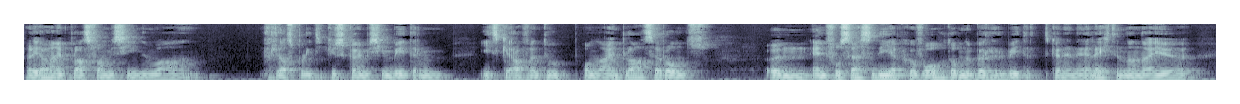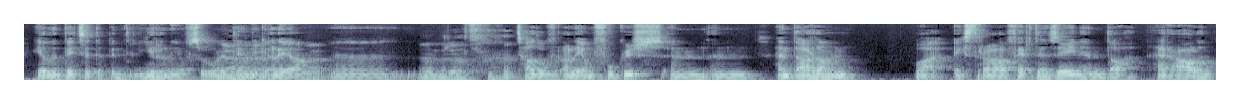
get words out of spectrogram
Allee, ja, in plaats van misschien wat, voor als politicus kan je misschien beter iets keer af en toe online plaatsen rond een infosessie die je hebt gevolgd om de burger beter te kunnen inlichten dan dat je heel de tijd zit te pentelieren hè, of zo. uiteindelijk, ja, allee, ja, ja. eh, Ja, inderdaad. het gaat over alleen om focus en, en, en daar dan wat extra vert in zijn en dat herhalen,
